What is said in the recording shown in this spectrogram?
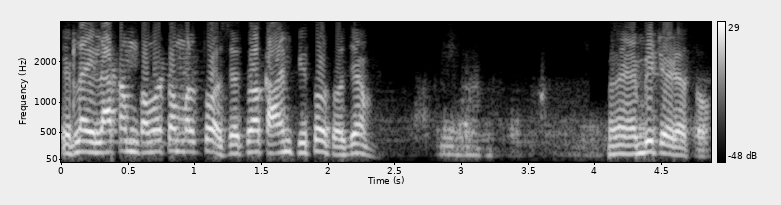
એટલા ઇલાકામાં ગમે તો મળતો હશે તો આ કાયમ પીતો હતો જેમ. હેબિટેડ હતો.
